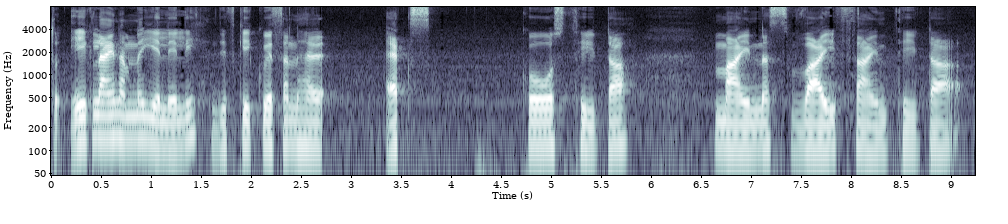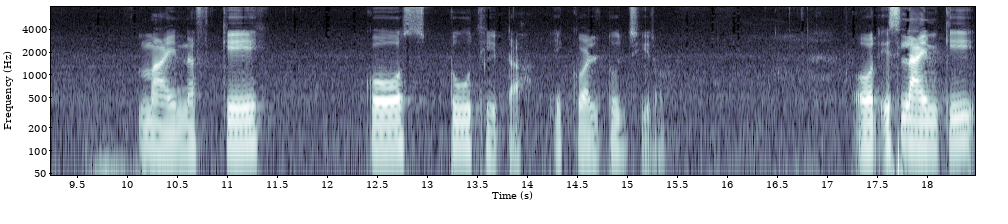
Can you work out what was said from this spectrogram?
तो एक लाइन हमने ये ले ली, जिसकी इक्वेशन है x cos theta minus y sin theta minus k cos two theta equal to zero. और इस लाइन की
